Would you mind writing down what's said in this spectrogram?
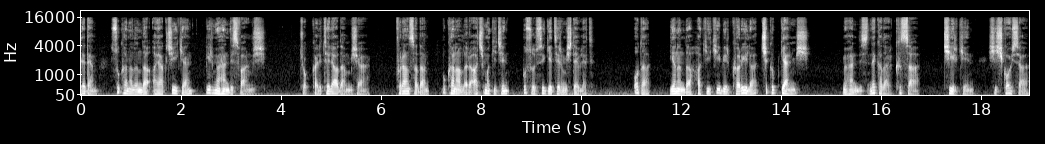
Dedem su kanalında ayakçıyken bir mühendis varmış. Çok kaliteli adammış ha. Fransa'dan bu kanalları açmak için hususi getirmiş devlet. O da yanında hakiki bir karıyla çıkıp gelmiş. Mühendis ne kadar kısa, çirkin, şişkoysa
